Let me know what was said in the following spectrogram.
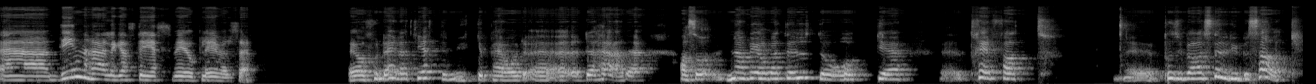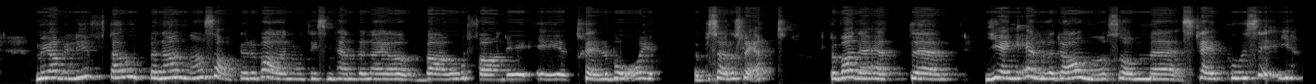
Eh, din härligaste SV-upplevelse? Jag har funderat jättemycket på eh, det här. Alltså när vi har varit ute och eh, träffat eh, på våra studiebesök. Men jag vill lyfta upp en annan sak och det var någonting som hände när jag var ordförande i Trelleborg på Söderslätt. Då var det ett gäng äldre damer som skrev poesi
